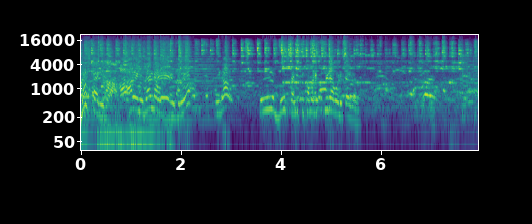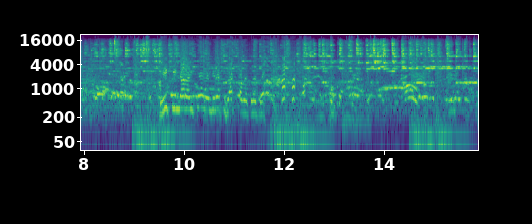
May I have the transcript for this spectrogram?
ಬೂಸ್ಟ್ ಆಗಿದೆ. ಆಮೇಲೆ ನಿಧಾನ ಹೊಡಿತಾ ಇದ್ರು. ಈಗ ಫುಲ್ ಬೂಸ್ಟ್ ಆಗಿ ಸಿಕ್ಕಾಪಟ್ಟೆ ಸ್ಪೀಡಾಗಿ ಹೊಡಿತಾ ಇದ್ದಾರೆ. ಈ ಕಿಂಡರ್ ಅಂತೂ ಒಂದಿನ ಸುಧಾರಿಸ್ಕೋಬೇಕು ಅಂತ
